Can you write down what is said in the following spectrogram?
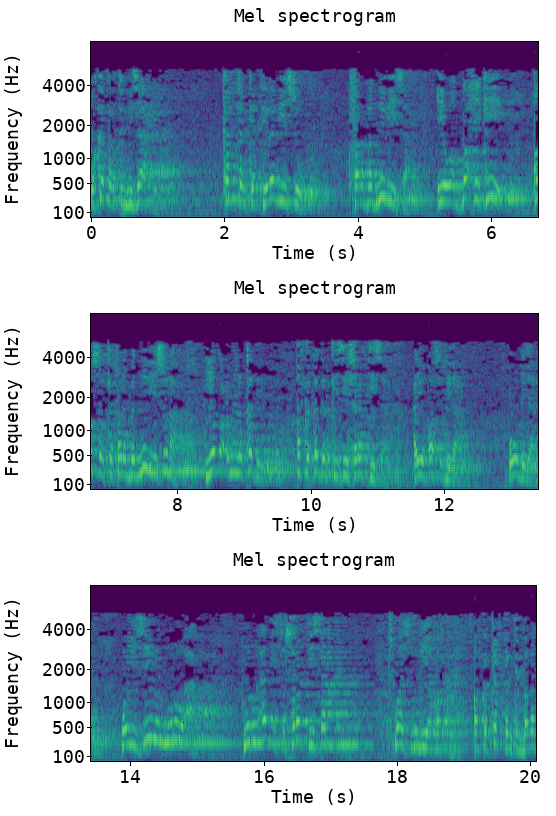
Wa karatu misaaxi kaftanka tiradiisu farabadnidiisa iyo wadaxikii qosolka farabadnidiisuna yadacu min alqadri qofka qadarkiisa iyo sharaftiisa ayuu hoos dhigaa uu dhigaa. Wayuziilu lmuru'a muru'adiisa sharaftiisana waa suuliya qofka qofka kaftanka badan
